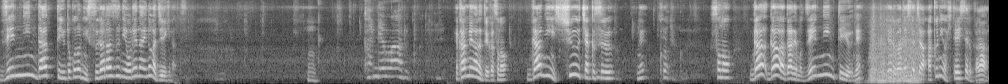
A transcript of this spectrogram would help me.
善人だっていうところにすがらずに折れないのが自力なんです。うん、関連はあるってことだね。関連があるというかその我に執着するねこその我我は我でも善人っていうねいわゆる私たちは悪人を否定してるから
